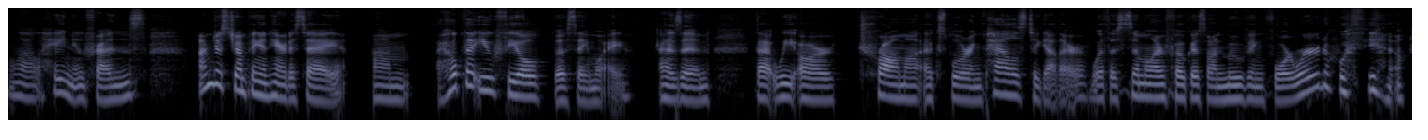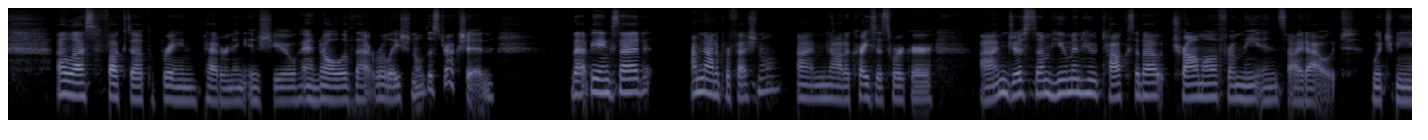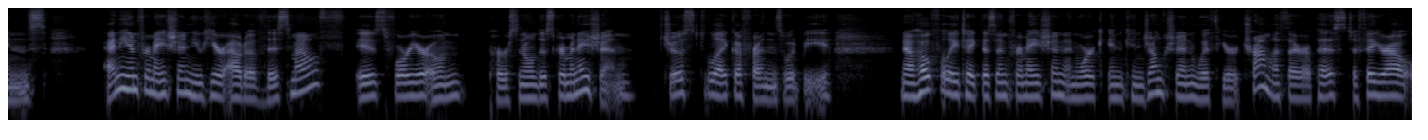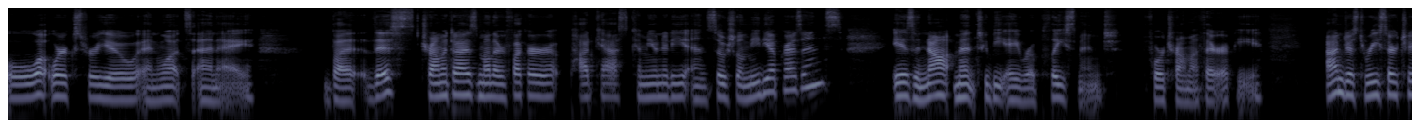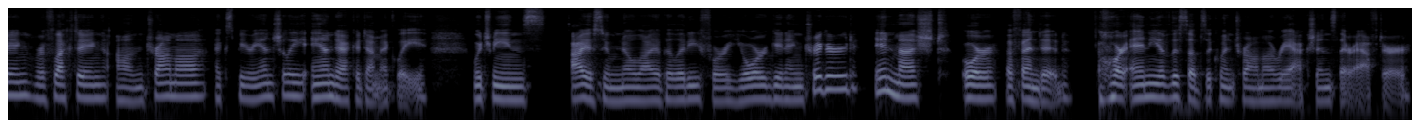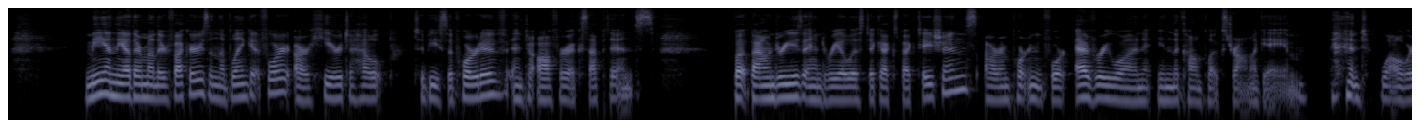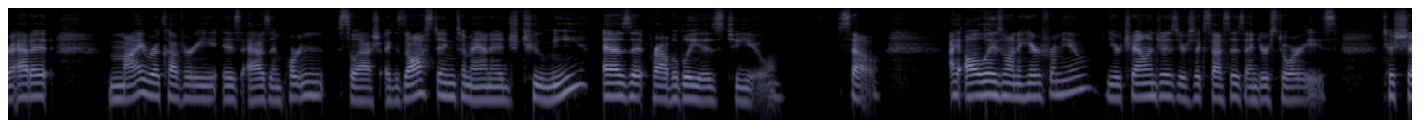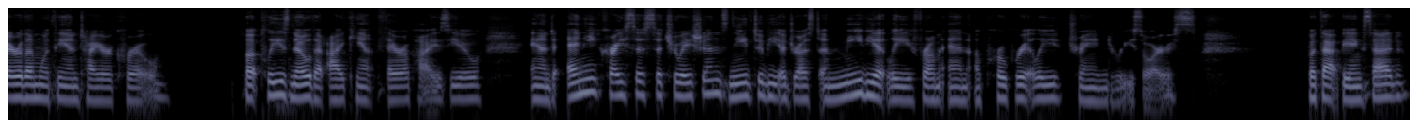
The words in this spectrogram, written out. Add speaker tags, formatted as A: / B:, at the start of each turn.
A: Well, hey, new friends. I'm just jumping in here to say, um, I hope that you feel the same way, as in that we are trauma exploring pals together with a similar focus on moving forward with, you know, a less fucked up brain patterning issue and all of that relational destruction. That being said, I'm not a professional, I'm not a crisis worker. I'm just some human who talks about trauma from the inside out, which means any information you hear out of this mouth is for your own personal discrimination, just like a friend's would be. Now, hopefully, take this information and work in conjunction with your trauma therapist to figure out what works for you and what's NA. But this traumatized motherfucker podcast community and social media presence is not meant to be a replacement for trauma therapy. I'm just researching, reflecting on trauma experientially and academically, which means I assume no liability for your getting triggered, enmeshed, or offended, or any of the subsequent trauma reactions thereafter. Me and the other motherfuckers in the blanket fort are here to help, to be supportive, and to offer acceptance. But boundaries and realistic expectations are important for everyone in the complex trauma game. And while we're at it, my recovery is as important slash exhausting to manage to me as it probably is to you. So I always want to hear from you, your challenges, your successes, and your stories to share them with the entire crew. But please know that I can't therapize you, and any crisis situations need to be addressed immediately from an appropriately trained resource. But that being said,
